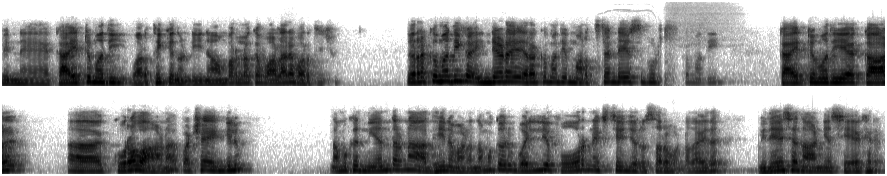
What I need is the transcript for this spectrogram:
പിന്നെ കയറ്റുമതി വർദ്ധിക്കുന്നുണ്ട്. ഈ നവംബറിലൊക്കെ വളരെ വർദ്ധിച്ചു. ഇറക്കുമതി ഇന്ത്യയുടെ ഇറക്കുമതി മർച്ചൻഡൈസ് ഗുഡ്സ് ഇറക്കുമതി കയറ്റുമതിയേക്കാൾ കുറവാണ്. പക്ഷേ എങ്കിലും നമുക്ക് നിയന്ത്രണ അധീനമാണ് നമുക്കൊരു വലിയ ഫോറിൻ എക്സ്ചേഞ്ച് റിസർവ് ഉണ്ട്. അതായത് വിദേശ നാണ്യ ശേഖരം.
